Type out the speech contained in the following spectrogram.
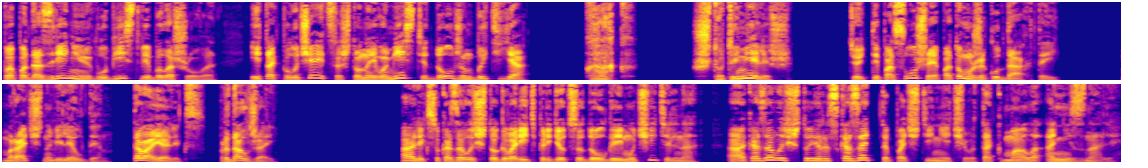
по подозрению в убийстве Балашова. И так получается, что на его месте должен быть я. Как? Что ты мелешь? Теть, ты послушай, а потом уже кудахтай. Мрачно велел Дэн. Давай, Алекс, продолжай. Алексу казалось, что говорить придется долго и мучительно, а оказалось, что и рассказать-то почти нечего, так мало они знали.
